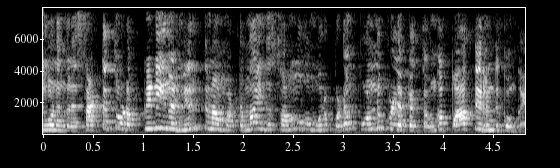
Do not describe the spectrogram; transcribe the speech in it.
இவனுங்களை சட்டத்தோட பிடியில நிறுத்தினா மட்டும்தான் இந்த சமூகம் உருப்படும். பொண்ணு பிள்ளை பெத்தவங்க பார்த்து இருந்துக்கோங்க.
